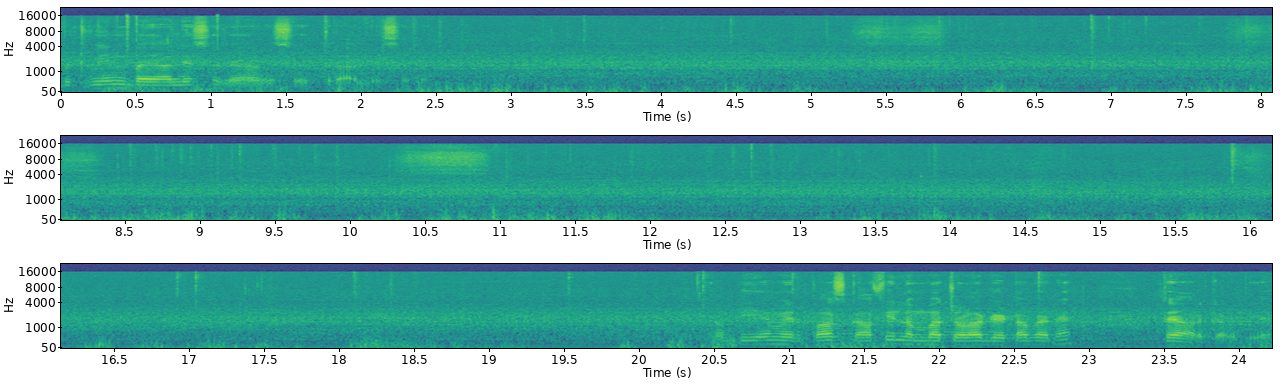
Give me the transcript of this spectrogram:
बिटवीन बयालीस हज़ार से तिरालीस हज़ार अब ये मेरे पास काफ़ी लंबा चौड़ा डेटा मैंने तैयार कर दिया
